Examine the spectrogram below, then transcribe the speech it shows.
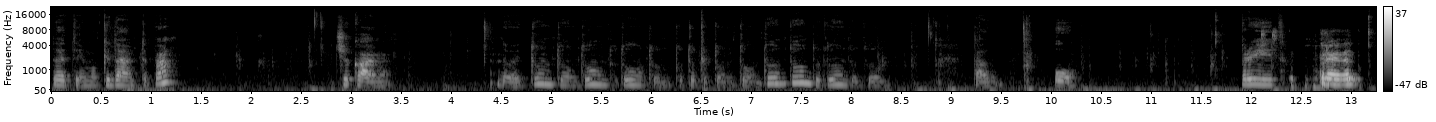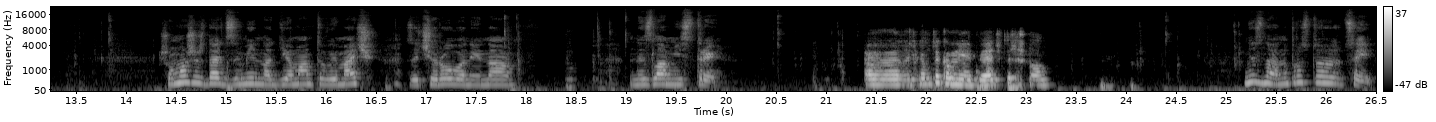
Дайте йому кидаємо ТП. Чекаємо. Давай. тун тун тун тун тун тун тун тун тун тун тун тун тун тун тун Так. О. Привіт. Привет. Що можеш дати замін на діамантовий меч, зачарований на незламність 3? А зачем ты ко мне опять пришел? Не знаю, ну просто цей.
